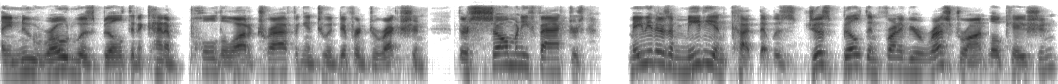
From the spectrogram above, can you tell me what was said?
a new road was built and it kind of pulled a lot of traffic into a different direction. There's so many factors. Maybe there's a median cut that was just built in front of your restaurant location,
